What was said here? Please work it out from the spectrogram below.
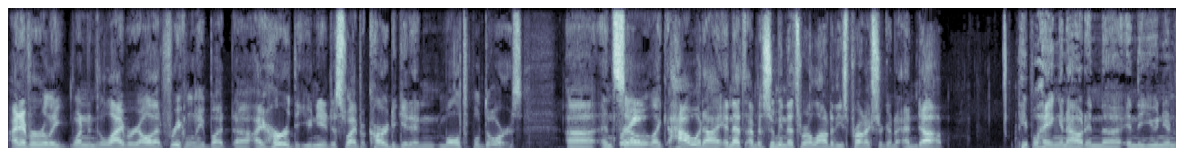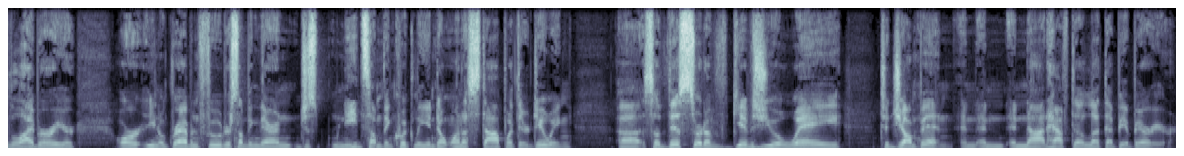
I never really went into the library all that frequently, but uh, I heard that you needed to swipe a card to get in multiple doors. Uh, and so, right. like, how would I? And that's I'm assuming that's where a lot of these products are going to end up people hanging out in the in the union or the library or or you know grabbing food or something there and just need something quickly and don't want to stop what they're doing. Uh, so this sort of gives you a way to jump in and, and, and not have to let that be a barrier.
